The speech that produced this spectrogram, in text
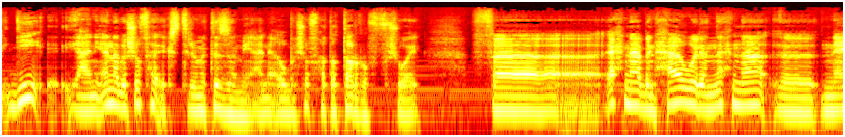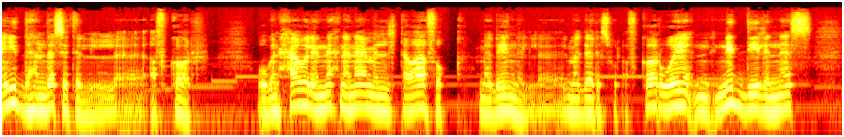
دي يعني أنا بشوفها extremism يعني أو بشوفها تطرف شوية. فإحنا بنحاول إن إحنا آه، نعيد هندسة الأفكار وبنحاول إن إحنا نعمل توافق ما بين ال- المدارس والأفكار وندي للناس آه،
